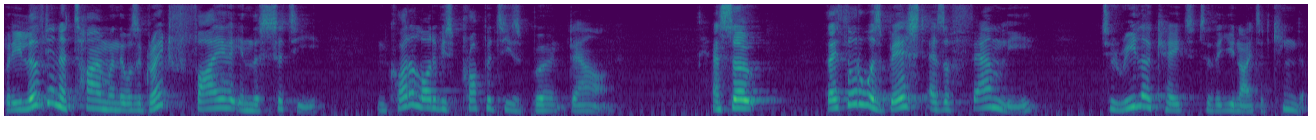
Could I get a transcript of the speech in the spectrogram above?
But he lived in a time when there was a great fire in the city, and quite a lot of his properties burnt down. And so they thought it was best as a family to relocate to the United Kingdom.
